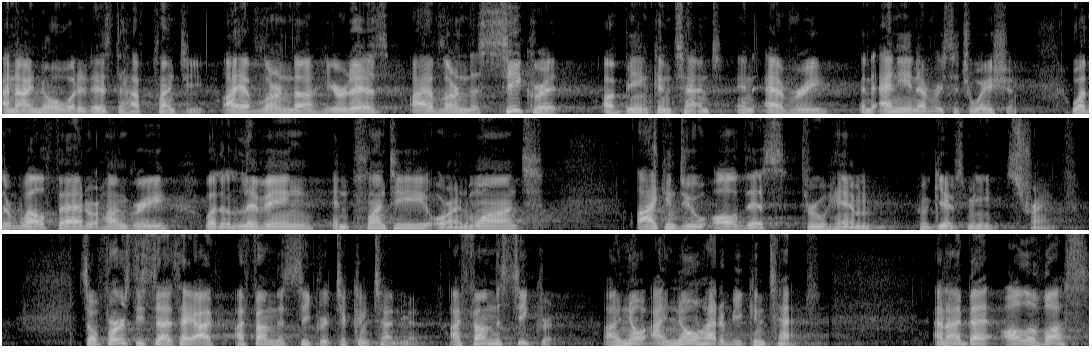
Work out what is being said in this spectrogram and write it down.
and I know what it is to have plenty. I have learned the, here it is, I have learned the secret of being content in every in any and every situation, whether well-fed or hungry, whether living in plenty or in want. I can do all this through him who gives me strength. So first he says, "Hey, I've, I found the secret to contentment. I found the secret. I know. I know how to be content." And I bet all of us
